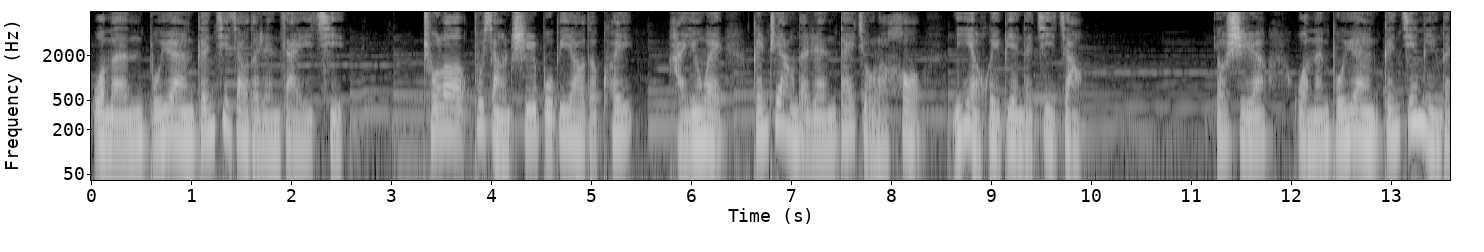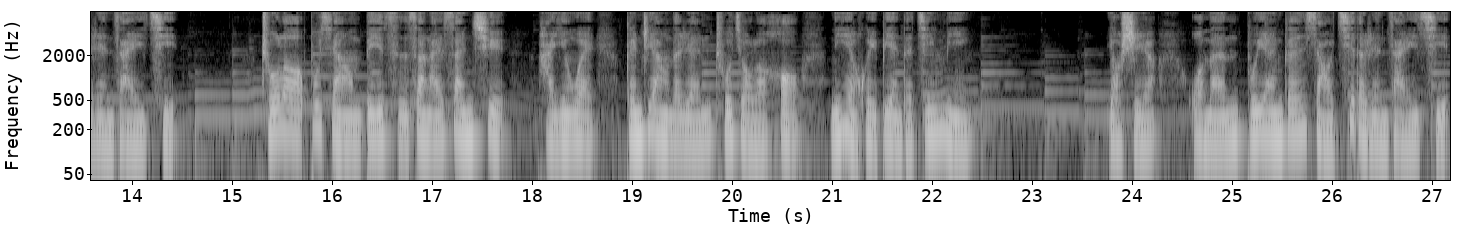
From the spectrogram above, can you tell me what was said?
我们不愿跟计较的人在一起，除了不想吃不必要的亏，还因为跟这样的人待久了后，你也会变得计较。有时我们不愿跟精明的人在一起，除了不想彼此算来算去，还因为跟这样的人处久了后，你也会变得精明。有时我们不愿跟小气的人在一起，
